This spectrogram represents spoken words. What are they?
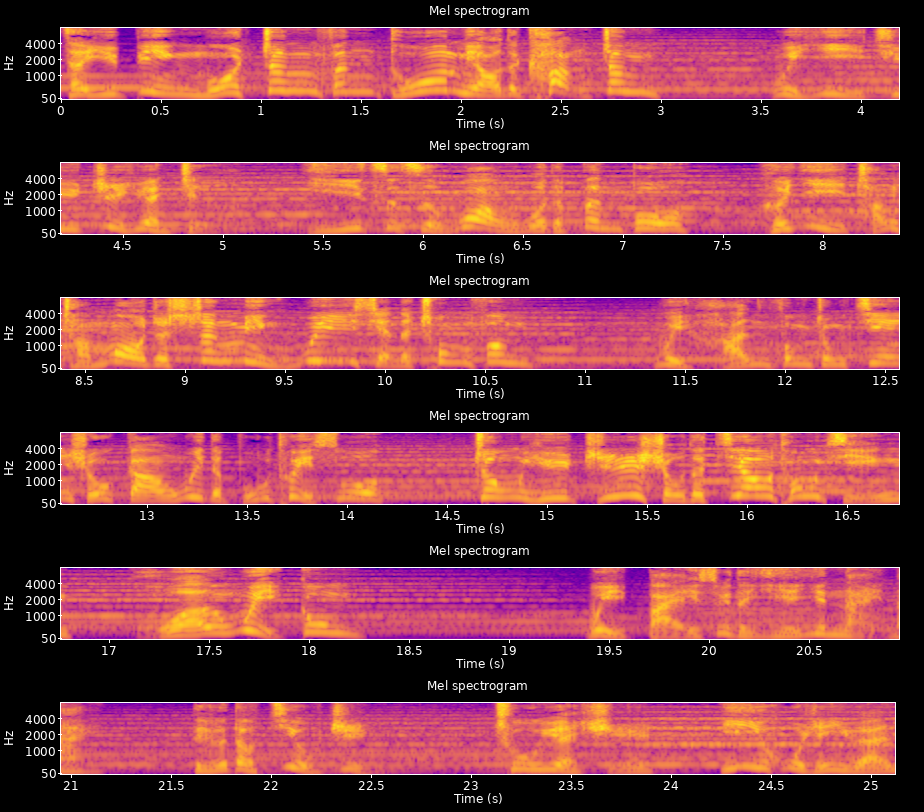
在与病魔争分夺秒的抗争，为疫区志愿者一次次忘我的奔波和一场场冒着生命危险的冲锋，为寒风中坚守岗位的不退缩、忠于职守的交通警环卫工，为百岁的爷爷奶奶得到救治、出院时医护人员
